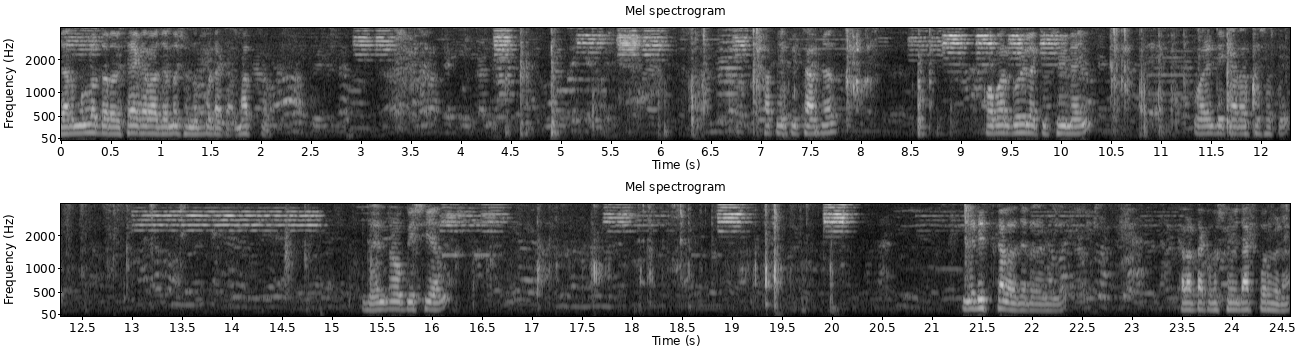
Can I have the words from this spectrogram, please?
যার মূল্য দর হয়েছে এগারো হাজার টাকা, মাত্র। সাথে একটি চার্জার। কভার গরিলা কিছুই নাই। ওয়ারেন্টি কার্ড আছে সাথে। ব্র্যান্ডের অফিসিয়াল লেডিস কালার যেটা বলে। কালারটা কোনো সময় দাগ পড়বে না।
